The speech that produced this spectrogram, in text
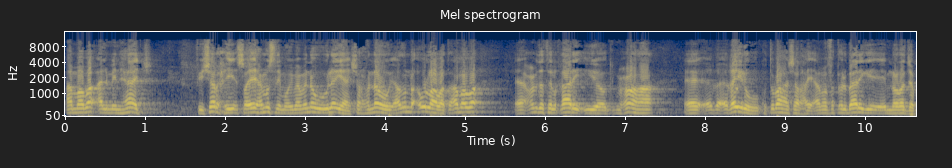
amaba alminhaaj fii sharxi saxiix muslim oo imaam nawowi uu leeyahay sharxu nawowi aad u laabato amaba cumdat alqaari iyo muxuu ahaa hayruhu kutubaha sharxay ama fatxulbaarigi ibnu rajab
